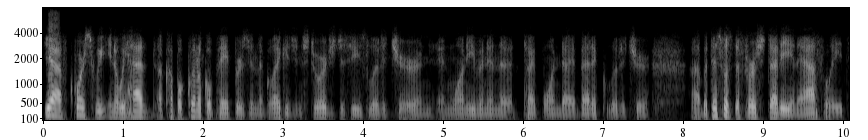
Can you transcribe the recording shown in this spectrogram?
Yeah, of course. We you know we had a couple clinical papers in the glycogen storage disease literature, and and one even in the type one diabetic literature. Uh, but this was the first study in athletes,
